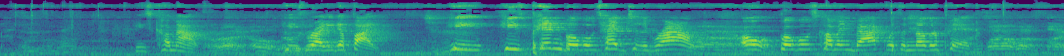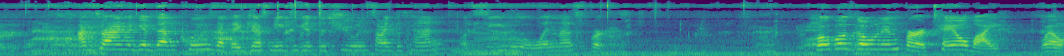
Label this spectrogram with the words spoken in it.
Then we come back. He's come out. All right. Oh, He's ready to fight. He he's pinned Bobo's head to the ground. Oh, Bobo's coming back with another pin. Wow, what a fight. Wow. I'm trying to give them clues that they just need to get the chew inside the pen. Let's see who will win this first. Bobo's going in for a tail bite, while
